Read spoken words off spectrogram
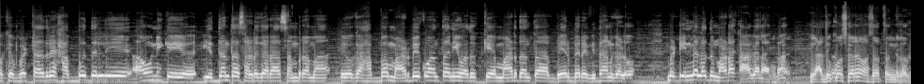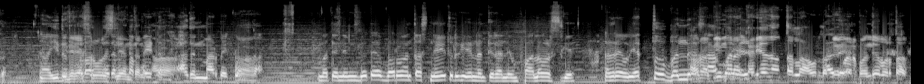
ಓಕೆ ಬಟ್ ಆದ್ರೆ ಹಬ್ಬದಲ್ಲಿ ಅವನಿಗೆ ಇದ್ದಂತ ಸಡಗರ ಸಂಭ್ರಮ ಇವಾಗ ಹಬ್ಬ ಮಾಡಬೇಕು ಅಂತ ನೀವು ಅದಕ್ಕೆ ಮಾಡಿದಂತ ಬೇರೆ ಬೇರೆ ವಿಧಾನಗಳು ಬಟ್ ಇನ್ಮೇಲೆ ಅದನ್ನ ಮಾಡಕ್ ಆಗಲ್ಲ ಅಲ್ವಾ? ಅದಕ್ಕೋಸ್ಕರ ಹೊಸ ತಂದಿರೋದು ಇದು. ಅದನ್ನ ಮಾಡ್ಬೇಕು ಅಂತ. ಮತ್ತೆ ನಿಮ್ ಜೊತೆ ಬರುವಂತ ಸ್ನೇಹಿತರಿಗೆ ಏನಂತೀರಾ ನಿಮ್ ಫಾಲೋವರ್ಸ್ಗೆ ಅಂದ್ರೆ ಎತ್ತು ಬಂದ್ರೆ ಅವ್ರ ಅಭಿಮಾನ ಕರೆಯೋದಂತಲ್ಲ ಅವ್ರ ಅಭಿಮಾನ ಬಂದೇ ಬರ್ತಾರೆ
